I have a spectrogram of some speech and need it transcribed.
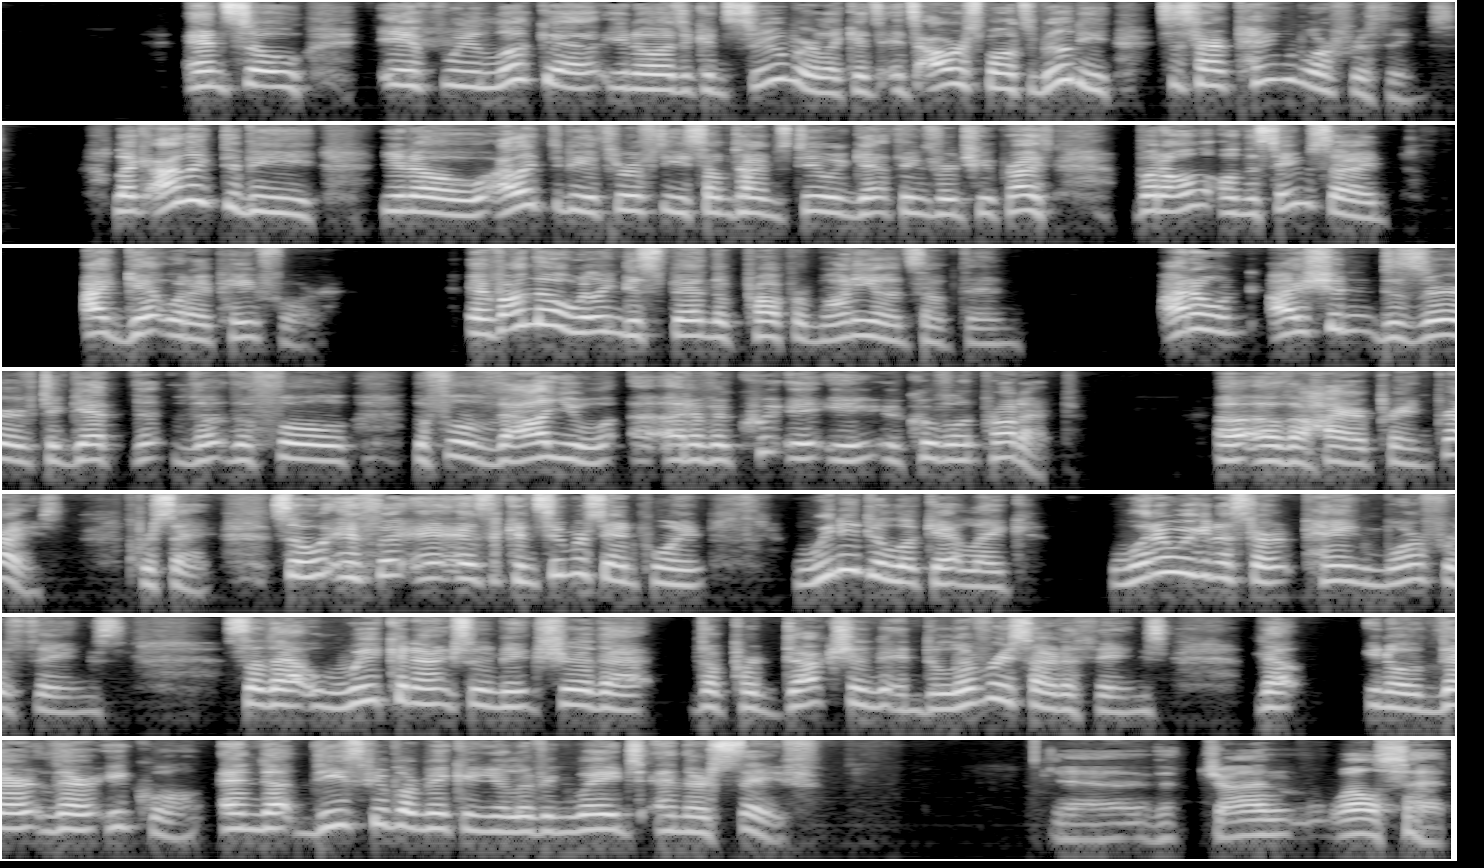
and so if we look at you know as a consumer like it's it's our responsibility to start paying more for things like I like to be, you know, I like to be a thrifty sometimes too and get things for a cheap price. But on on the same side, I get what I pay for. If I'm not willing to spend the proper money on something, I don't I shouldn't deserve to get the the, the full the full value out of a equi- e- equivalent product uh, of a higher paying price per se. So if as a consumer standpoint, we need to look at like when are we going to start paying more for things so that we can actually make sure that the production and delivery side of things that you know they're they're equal and that these people are making a living wage and they're safe Yeah, John, well said,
